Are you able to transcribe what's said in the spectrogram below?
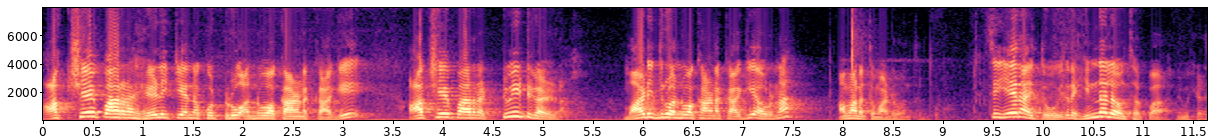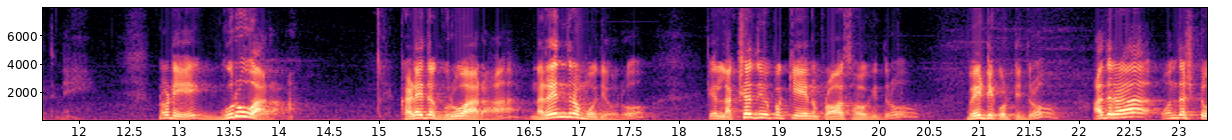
ಆಕ್ಷೇಪಾರ್ಹ ಹೇಳಿಕೆಯನ್ನು ಕೊಟ್ಟರು ಅನ್ನುವ ಕಾರಣಕ್ಕಾಗಿ, ಆಕ್ಷೇಪಾರ್ಹ ಟ್ವೀಟ್ಗಳನ್ನ ಮಾಡಿದ್ರು ಅನ್ನುವ ಕಾರಣಕ್ಕಾಗಿ ಅವ್ರನ್ನ ಅಮಾನತು ಮಾಡಿರುವಂಥದ್ದು. ಸಿ ಏನಾಯಿತು? ಇದರ ಹಿನ್ನೆಲೆ ಒಂದು ಸ್ವಲ್ಪ ನಿಮಗೆ ಹೇಳ್ತೀನಿ. ನೋಡಿ, ಗುರುವಾರ, ಕಳೆದ ಗುರುವಾರ ನರೇಂದ್ರ ಮೋದಿಯವರು ಲಕ್ಷದ್ವೀಪಕ್ಕೆ ಏನು ಪ್ರವಾಸ ಹೋಗಿದ್ದರು ಭೇಟಿ ಕೊಟ್ಟಿದ್ದರು ಅದರ ಒಂದಷ್ಟು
